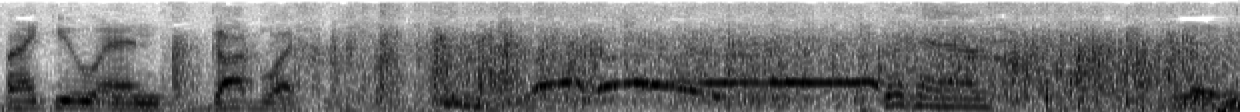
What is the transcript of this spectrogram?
Thank you, and God bless you. Quick hands. Really,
